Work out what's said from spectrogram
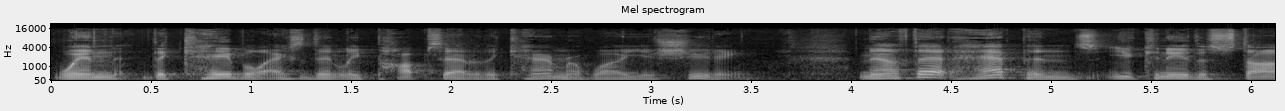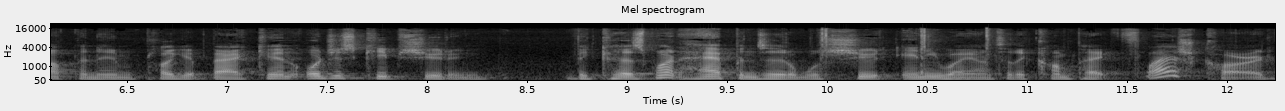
when the cable accidentally pops out of the camera while you're shooting. Now, if that happens, you can either stop and then plug it back in or just keep shooting. Because what happens is it will shoot anyway onto the compact flash card,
